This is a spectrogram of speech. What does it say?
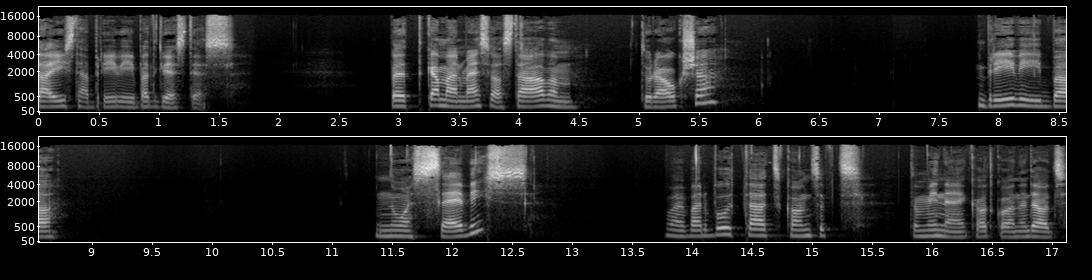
tā īstā brīvība atgriezties. Bet kamēr mēs vēl stāvam tur augšā, brīvība no sevis, vai varbūt tāds koncepts, tu minēji kaut ko nedaudz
